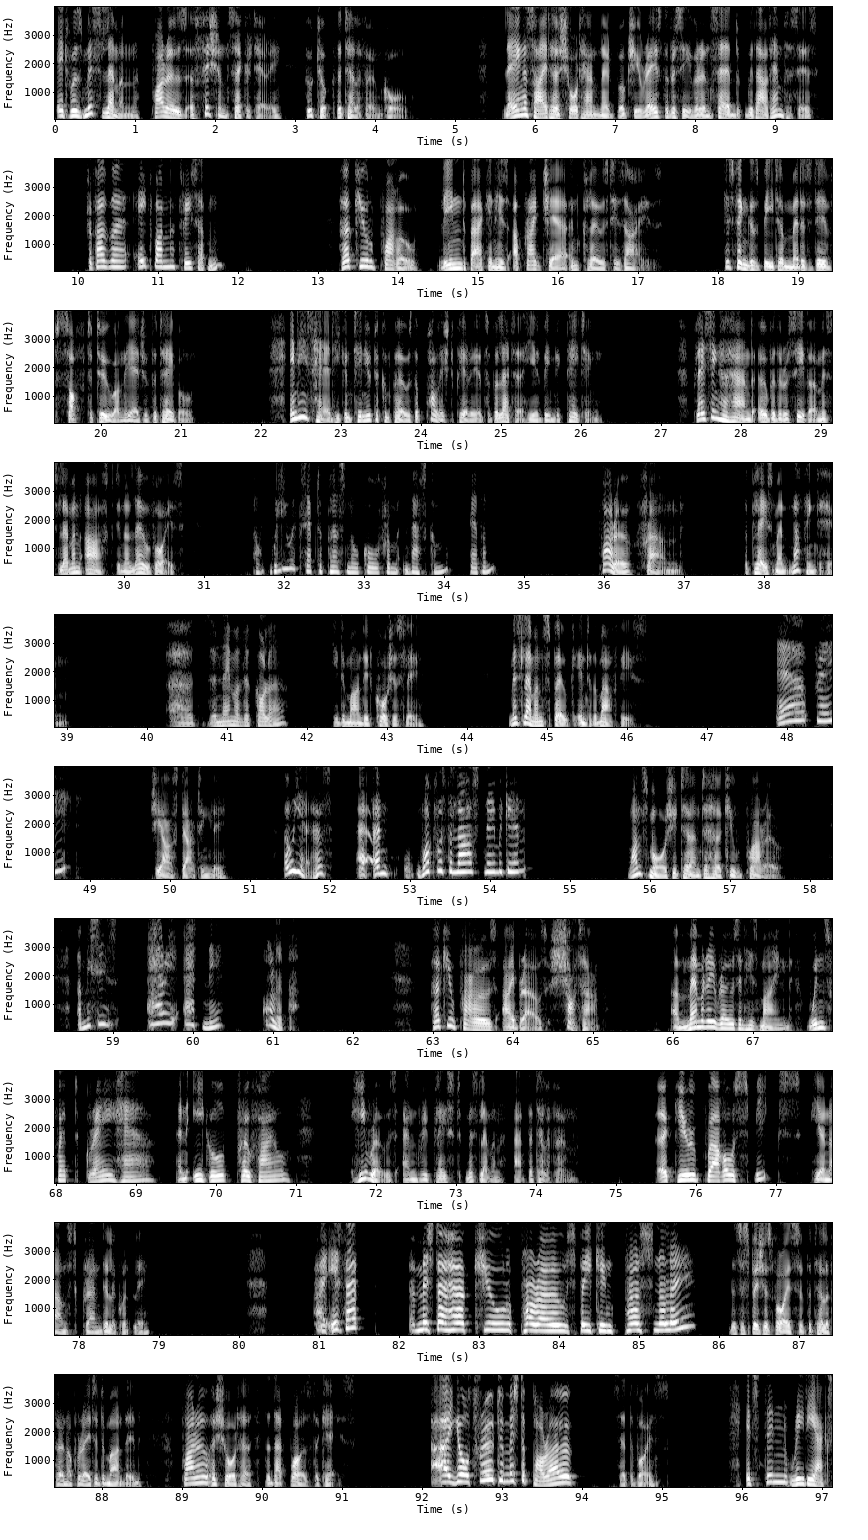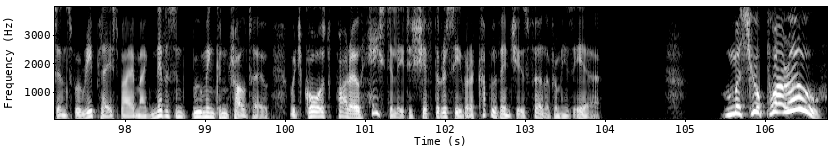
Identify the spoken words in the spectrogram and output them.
It was Miss Lemon, Poirot's efficient secretary, who took the telephone call. Laying aside her shorthand notebook, she raised the receiver and said, without emphasis, Trafalgar 8137? Hercule Poirot leaned back in his upright chair and closed his eyes. His fingers beat a meditative soft tattoo on the edge of the table. In his head he continued to compose the polished periods of the letter he had been dictating. Placing her hand over the receiver, Miss Lemon asked in a low voice, oh, Will you accept a personal call from Nassecombe, Devon? Poirot frowned. The place meant nothing to him. Uh, the name of the caller? he demanded cautiously. Miss Lemon spoke into the mouthpiece. Air raid? she asked doubtingly. Oh, yes. Uh, and what was the last name again? Once more she turned to Hercule Poirot. Uh, Mrs. Ariadne Oliver. Hercule Poirot's eyebrows shot up. A memory rose in his mind, windswept grey hair, an eagle profile. He rose and replaced Miss Lemon at the telephone. Hercule Poirot speaks, he announced grandiloquently. Uh, is that Mr. Hercule Poirot speaking personally? The suspicious voice of the telephone operator demanded. Poirot assured her that that was the case. Uh, you're through to Mr. Poirot, said the voice. Its thin, reedy accents were replaced by a magnificent booming contralto, which caused Poirot hastily to shift the receiver a couple of inches further from his ear. Monsieur Poirot!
